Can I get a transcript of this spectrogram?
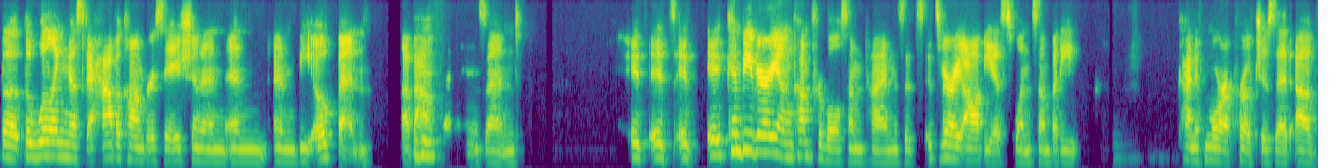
the the willingness to have a conversation and and and be open about mm-hmm. things and it, it's it it can be very uncomfortable sometimes. It's it's very obvious when somebody kind of more approaches it of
